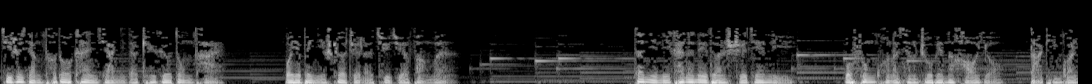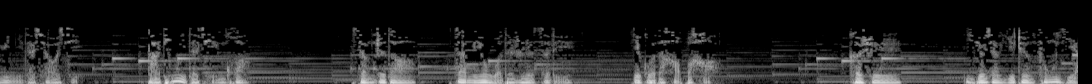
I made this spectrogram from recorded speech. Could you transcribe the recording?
即使想偷偷看一下你的 QQ 动态，我也被你设置了拒绝访问。在你离开的那段时间里，我疯狂的向周边的好友打听关于你的消息，打听你的情况，想知道在没有我的日子里，你过得好不好。可是，你就像一阵风一样，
